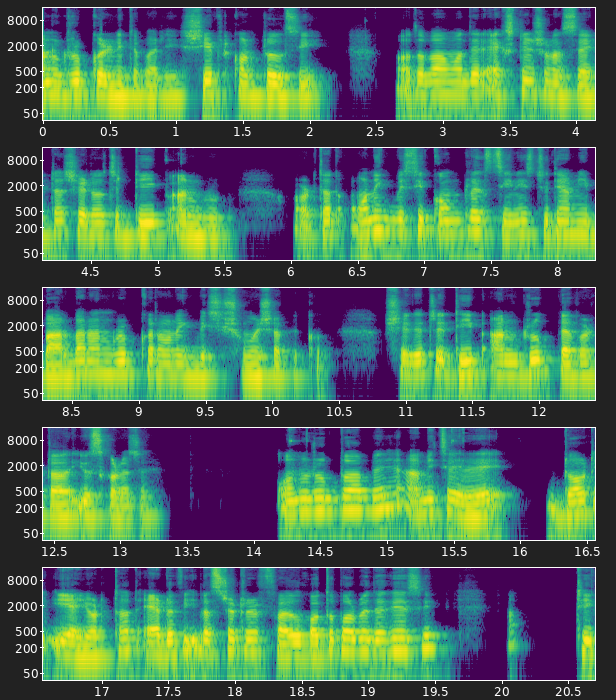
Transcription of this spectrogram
আনগ্রুপ করে নিতে পারি। শিফট কন্ট্রোল সি অথবা আমাদের এক্সটেনশন আছে একটা, সেটা হচ্ছে ডিপ আনগ্রুপ অর্থাৎ অনেক বেশি কমপ্লেক্স জিনিস যদি আমি বারবার আনগ্রুপ করা অনেক বেশি সময় সাপেক্ষ, সেক্ষেত্রে ডিপ আনগ্রুপ ব্যাপারটা ইউজ করা যায়। অনুরূপভাবে আমি চাইলে ডট এআই অর্থাৎ অ্যাডোবি ইলাস্ট্রেটর ফাইল কত পর্বে দেখেছি ঠিক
